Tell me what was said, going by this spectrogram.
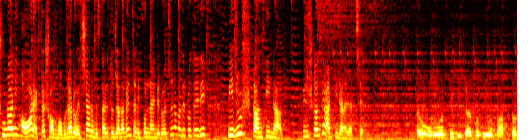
শুনানি হওয়ার একটা সম্ভাবনা রয়েছে। আরও বিস্তারিত জানাবেন। টেলিফোন লাইনে রয়েছেন আমাদের প্রতিনিধি পীযূষ কান্তি নাগ। পীযূষ কান্তি, আর কি জানা যাচ্ছে? দেখো পরবর্তী বিচারপতি ও প্রাক্তন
